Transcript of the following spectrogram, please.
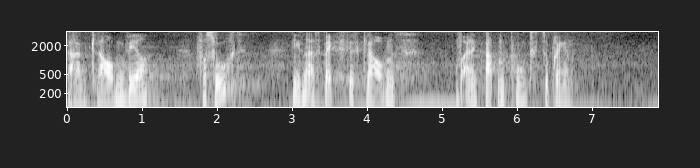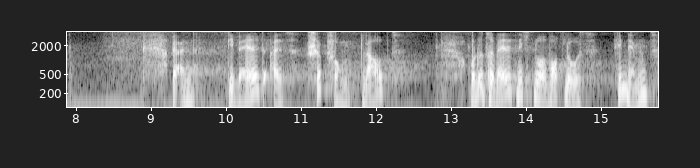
Daran glauben wir versucht, diesen Aspekt des Glaubens auf einen knappen Punkt zu bringen. Wer an die Welt als Schöpfung glaubt und unsere Welt nicht nur wortlos hinnimmt,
